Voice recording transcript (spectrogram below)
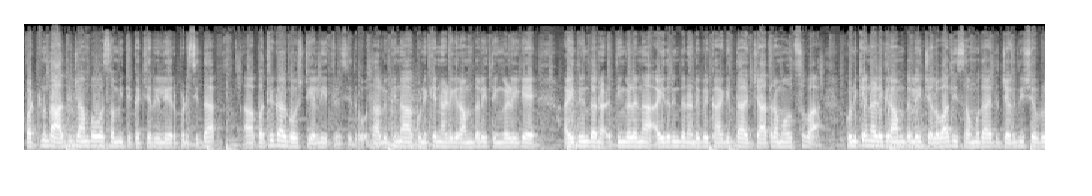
ಪಟ್ಟಣದ ಆದಿಜಾಂಬವ ಸಮಿತಿ ಕಚೇರಿಯಲ್ಲಿ ಏರ್ಪಡಿಸಿದ್ದ ಪತ್ರಿಕಾಗೋಷ್ಠಿಯಲ್ಲಿ ತಿಳಿಸಿದರು. ತಾಲೂಕಿನ ಕುಣಿಕೆನಹಳ್ಳಿ ಗ್ರಾಮದಲ್ಲಿ ತಿಂಗಳಿಗೆ ಐದರಿಂದ ತಿಂಗಳಿನ ಐದರಿಂದ ನಡೆಯಬೇಕಾಗಿದ್ದ ಜಾತ್ರಾ ಮಹೋತ್ಸವ ಕುಣಿಕೆನಹಳ್ಳಿ ಗ್ರಾಮದಲ್ಲಿ ಚಲವಾದಿ ಸಮುದಾಯದ ಜಗದೀಶ್ ಅವರು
